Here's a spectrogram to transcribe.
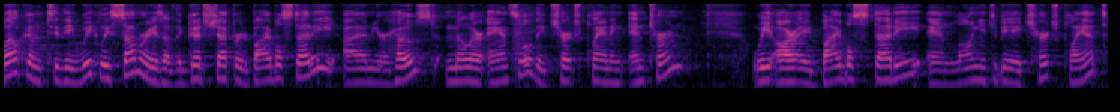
Welcome to the weekly summaries of the Good Shepherd Bible Study. I am your host, Miller Ansel, the church planting intern. We are a Bible study and longing to be a church plant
